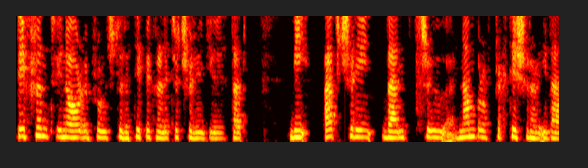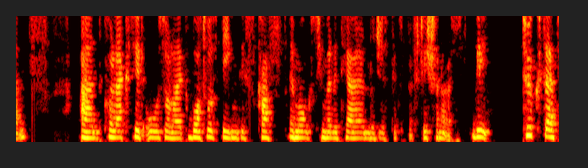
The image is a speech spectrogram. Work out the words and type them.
different in our approach to the typical literature review is that we actually went through a number of practitioner events and collected also like what was being discussed amongst humanitarian logistics practitioners. We took that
